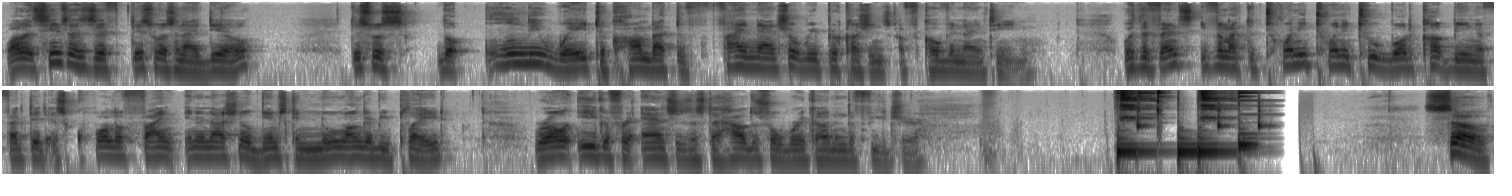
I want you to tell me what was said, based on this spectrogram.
While it seems as if this wasn't ideal, this was the only way to combat the financial repercussions of COVID 19. With events even like the 2022 World Cup being affected as qualifying international games can no longer be played, we're all eager for answers as to how this will work out in the future. So,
